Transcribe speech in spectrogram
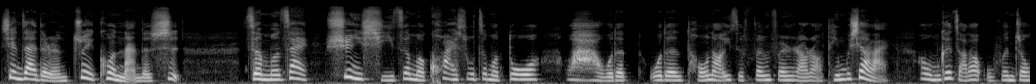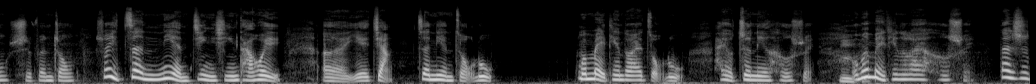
现在的人最困难的是怎么在讯息这么快速、这么多哇，我的我的头脑一直纷纷扰扰，停不下来。哦，我们可以找到五分钟、十分钟，所以正念静心，他会呃也讲正念走路，我们每天都在走路，还有正念喝水，我们每天都在喝水，但是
